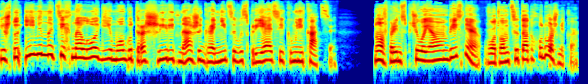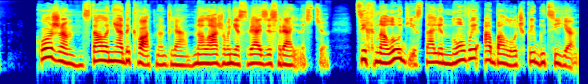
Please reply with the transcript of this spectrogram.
и что именно технологии могут расширить наши границы восприятия и коммуникации. Ну, а в принципе, чего я вам объясняю? Вот вам цитата художника. Кожа стала неадекватна для налаживания связи с реальностью. Технологии стали новой оболочкой бытия.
